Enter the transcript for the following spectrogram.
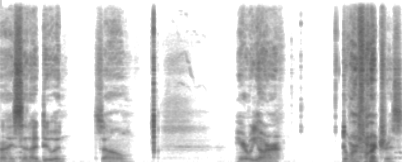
I said I'd do it. So, here we are. Dwarf Fortress.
